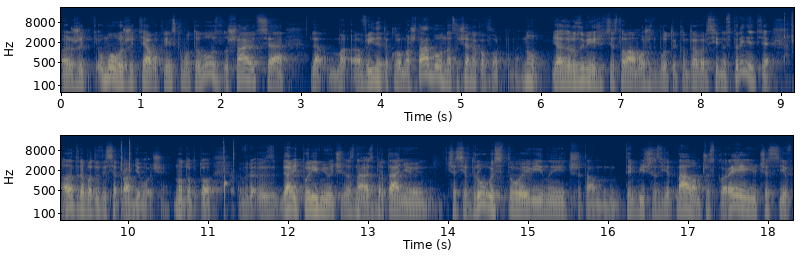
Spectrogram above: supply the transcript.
е, умови життя в українському тилу залишаються для м- війни такого масштабу надзвичайно комфортними. Ну, я розумію, що ці слова можуть бути контроверсійно сприйняті, але треба дивитися правді в очі. Ну, тобто, в- навіть порівнюючи, не знаю, з Британією часів Другої світової війни, чи там тим більше з В'єтнамом, чи з Кореєю часів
